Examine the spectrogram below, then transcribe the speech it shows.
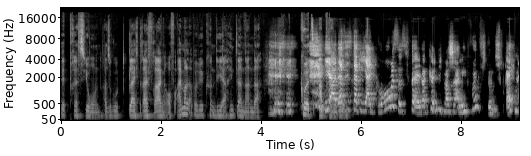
Depression? Also gut, gleich drei Fragen auf einmal, aber wir können die ja hintereinander kurz abhandeln. Ja, das ist natürlich ein großes Feld. Da könnte ich wahrscheinlich fünf Stunden sprechen,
